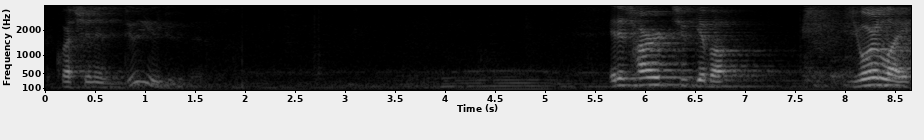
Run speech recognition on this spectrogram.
The question is do you do this? It is hard to give up your life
